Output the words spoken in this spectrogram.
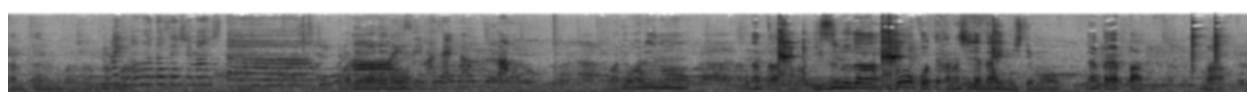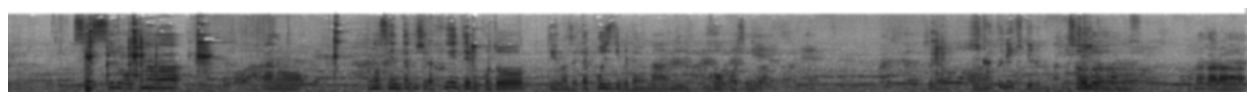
なんていうのかな。はい、お待たせしました。々のはい、すいません。我々のなんかそのイズムがどうこうって話じゃないにしてもなんかやっぱまあ接する大人があのの選択肢が増えてることっていうのは絶対ポジティブだよなう、高校生がそれを比較できてるのがめっちそうそうゃいいと思うそう。だから、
